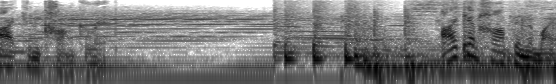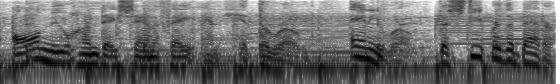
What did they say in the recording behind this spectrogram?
I can conquer it. I can hop into my all new Hyundai Santa Fe and hit the road. Any road. The steeper, the better.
